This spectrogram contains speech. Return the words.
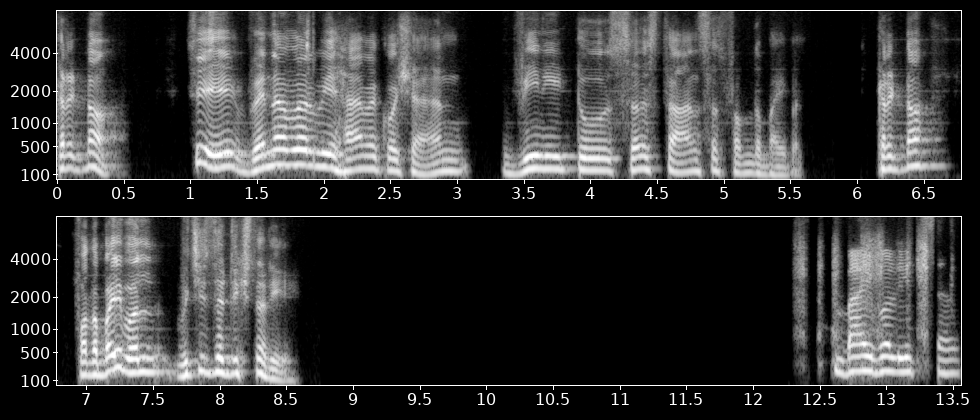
Correct now. See, whenever we have a question, we need to search the answers from the Bible. Correct now? For the Bible, which is the dictionary? Bible itself.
